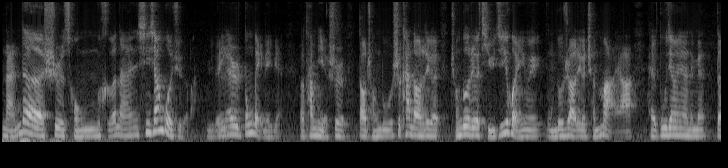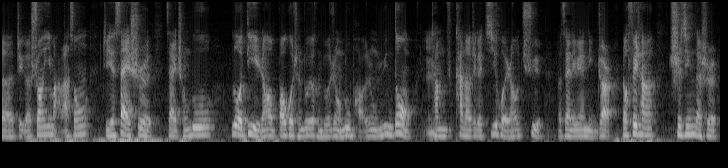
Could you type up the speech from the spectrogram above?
男的是从河南新乡过去的吧，女的应该是东北那边。然后他们也是到成都，是看到了这个成都的这个体育机会，因为我们都知道这个陈马呀，还有都江堰那边的这个双一马拉松这些赛事在成都落地，然后包括成都有很多这种路跑的这种运动，嗯。他们就看到这个机会，然后去，然后在那边领证儿。然后非常吃惊的是，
